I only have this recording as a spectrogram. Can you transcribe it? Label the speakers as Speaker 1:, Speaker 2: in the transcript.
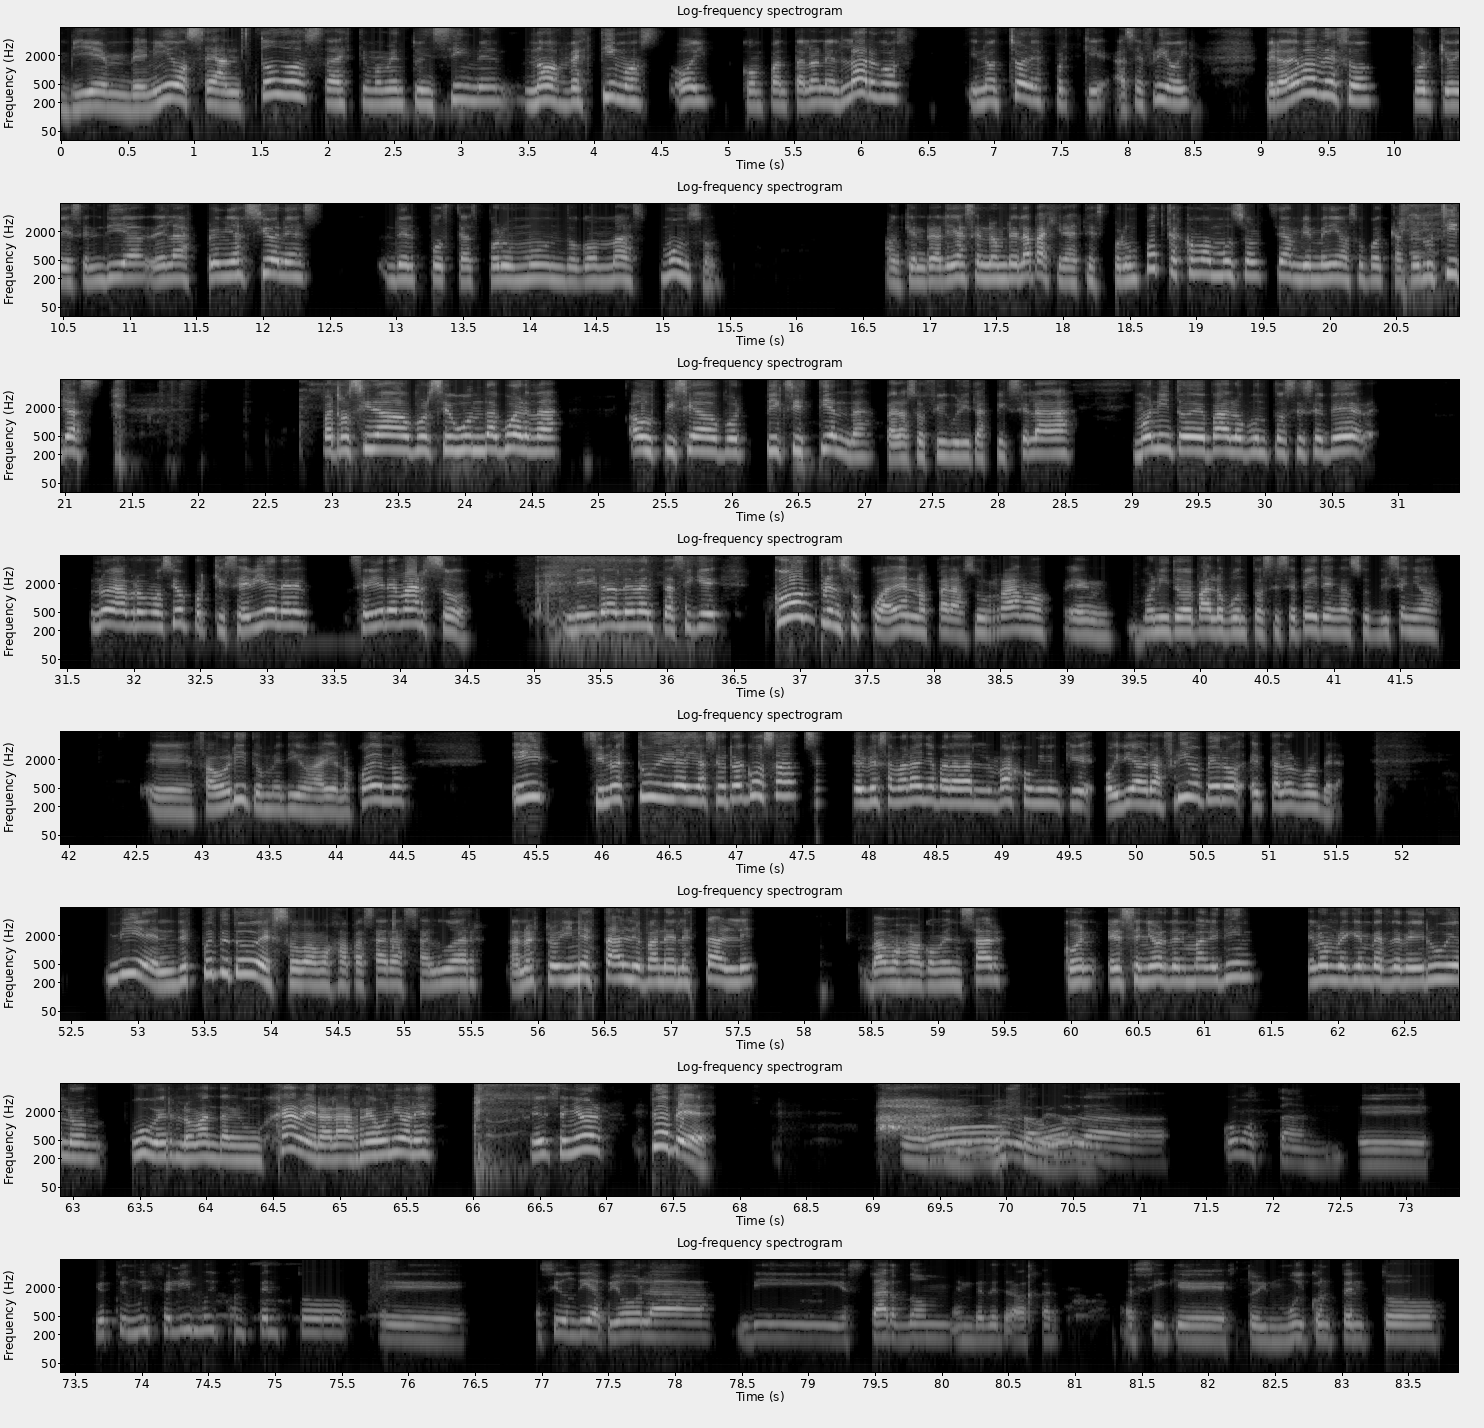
Speaker 1: Bienvenidos sean todos a este momento insigne. Nos vestimos hoy con pantalones largos y no chores porque hace frío hoy. Pero además de eso, porque hoy es el día de las premiaciones del podcast Por un Mundo con Más Moonsault. Aunque en realidad es el nombre de la página, este es Por un Podcast con Más Moonsault. Sean bienvenidos a su podcast de luchitas. Patrocinado por Segunda Cuerda, auspiciado por Pixis Tienda para sus figuritas pixeladas monito de palo.ccp, nueva promoción porque se viene, se viene marzo, inevitablemente, así que compren sus cuadernos para sus ramos en monito de palo.ccp y tengan sus diseños eh, favoritos metidos ahí en los cuadernos. Y si no estudia y hace otra cosa, cerveza maraña para darle el bajo. Miren que hoy día habrá frío, pero el calor volverá. Bien, después de todo eso, vamos a pasar a saludar a nuestro inestable panel estable, vamos a comenzar con el señor del maletín, el hombre que en vez de pedir Uber lo, Uber, lo mandan en un hammer a las reuniones, el señor Pepe.
Speaker 2: Hola, hola, ¿cómo están? Eh, yo estoy muy feliz, muy contento. Eh, ha sido un día piola, vi Stardom en vez de trabajar, así que estoy muy contento,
